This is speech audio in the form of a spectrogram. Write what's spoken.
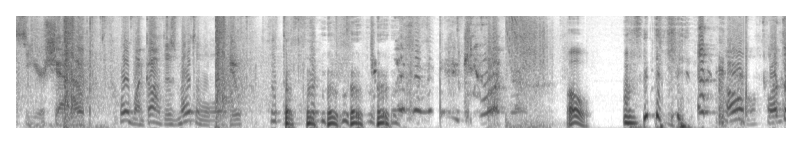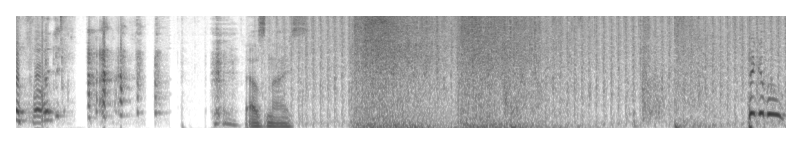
See your shadow. Oh my god, there's multiple of you. What the fuck? Oh, oh, what the fuck? that was nice. Peekaboo.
